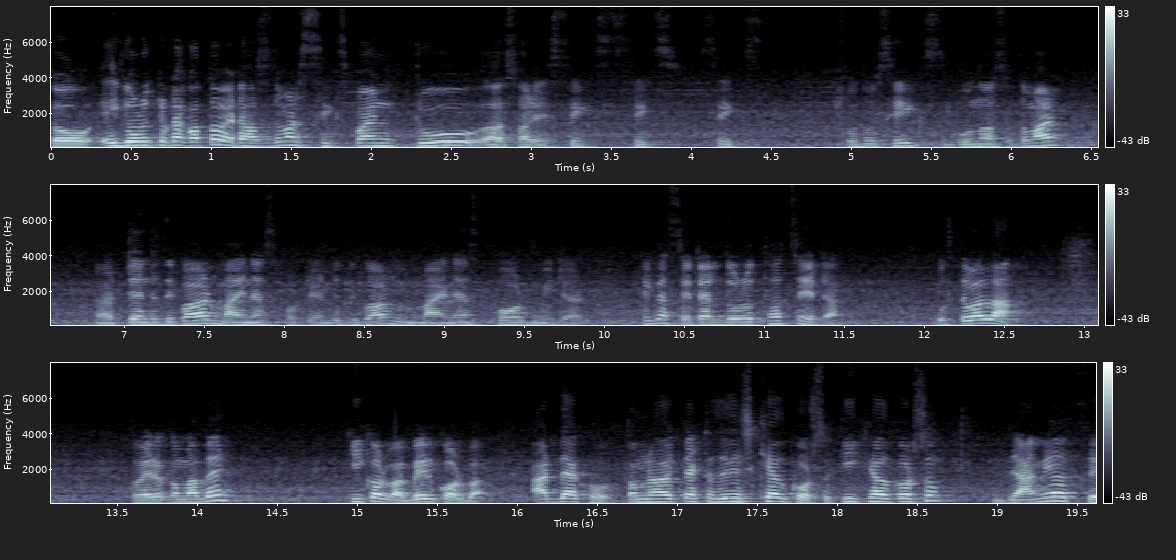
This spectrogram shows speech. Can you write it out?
তো এই দূরত্বটা কত? এটা হচ্ছে তোমার six point two sorry six six six শুধু সিক্স গুণ হচ্ছে তোমার ten to the power minus four ten to the power minus four metre ঠিক আছে? এটার দূরত্ব হচ্ছে এটা। বুঝতে পারলা? তো এরকমভাবে কি করবা? বের করবা। আর দেখো, তোমরা হয়তো একটা জিনিস খেয়াল করছ। কি খেয়াল করছ? যে আমি হচ্ছে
